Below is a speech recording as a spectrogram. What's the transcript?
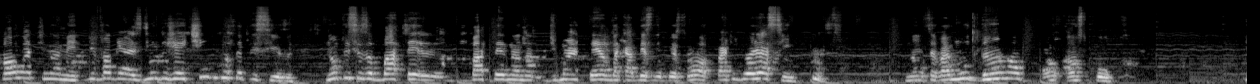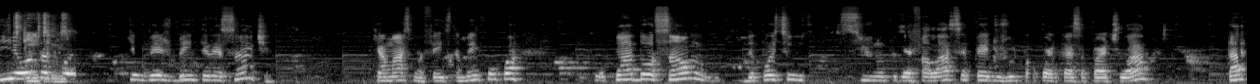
paulatinamente, devagarzinho, do jeitinho que você precisa. Não precisa bater, bater na, de martelo da cabeça do pessoal. A partir de hoje é assim. Não, você vai mudando ao, ao, aos poucos. E outra sim, sim. coisa que eu vejo bem interessante, que a Máxima fez também, foi com a, com a adoção. Depois, se, se não puder falar, você pede o Júlio para cortar essa parte lá tá?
